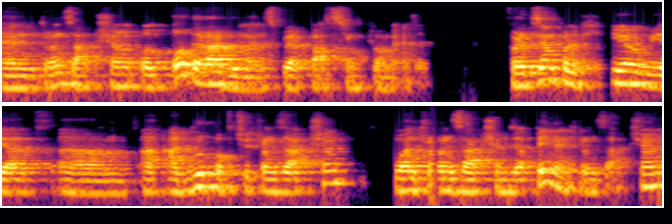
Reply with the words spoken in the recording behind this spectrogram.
and the transaction or other arguments we are passing to a method. For example, here we have um, a, a, group of two transactions. One transaction is a payment transaction,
